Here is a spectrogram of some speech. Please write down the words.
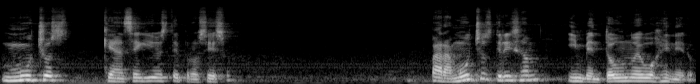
Muchos que han seguido este proceso, para muchos Grisham inventó un nuevo género,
